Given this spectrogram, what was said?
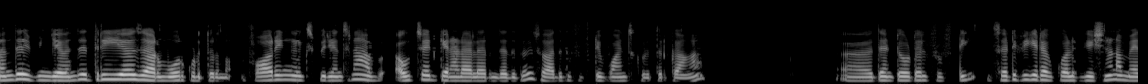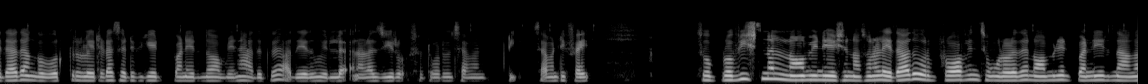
வந்து இங்கே வந்து த்ரீ இயர்ஸ் ஆர் மோர் கொடுத்துருந்தோம். ஃபாரின் எக்ஸ்பீரியன்ஸ்னால் அவுட் சைட் கனடாவில் இருந்ததுக்கு ஸோ அதுக்கு ஃபிஃப்டி பாயிண்ட்ஸ் கொடுத்துருக்காங்க. Then total fifty certificate of குவாலிஃபிகேஷனாக நம்ம ஏதாவது அங்கே ஒர்க் ரிலேட்டடாக சர்டிஃபிகேட் பண்ணியிருந்தோம் அப்படின்னா அதுக்கு அது எதுவும் இல்லை. அதனால் zero so total seventy seventy five so provisional nomination நான் சொன்னால ஏதாவது ஒரு ப்ராவின்ஸ் உங்களோட நாமினேட் பண்ணியிருந்தாங்க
